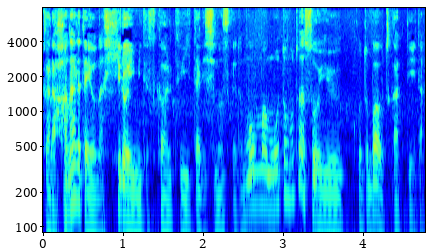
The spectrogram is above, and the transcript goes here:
から離れたような広い意味で使われていたりしますけども、まあ、もともとはそういう言葉を使っていた。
